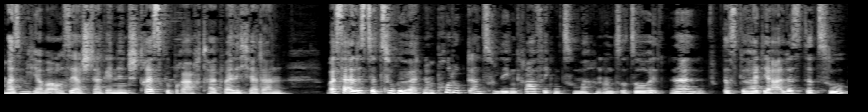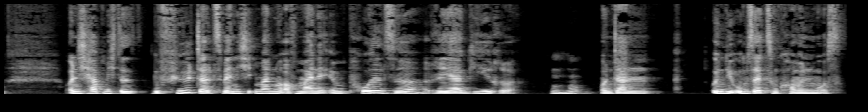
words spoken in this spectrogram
was mich aber auch sehr stark in den Stress gebracht hat, weil ich ja dann, was ja alles dazugehört, ein Produkt anzulegen, Grafiken zu machen und so, so ne, das gehört ja alles dazu. Und ich habe mich das gefühlt, als wenn ich immer nur auf meine Impulse reagiere mhm. und dann in die Umsetzung kommen muss.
